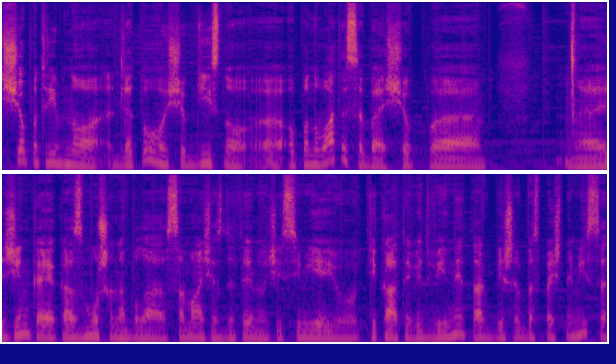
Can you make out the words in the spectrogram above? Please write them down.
Що потрібно для того, щоб дійсно е, опанувати себе, щоб е, е, жінка, яка змушена була сама чи з дитиною, чи з сім'єю тікати від війни, так більше безпечне місце,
